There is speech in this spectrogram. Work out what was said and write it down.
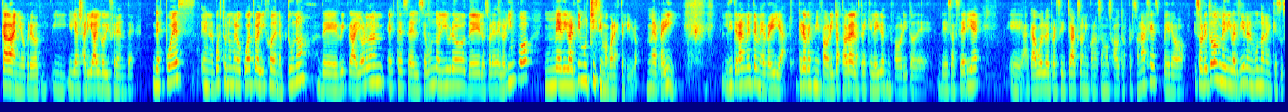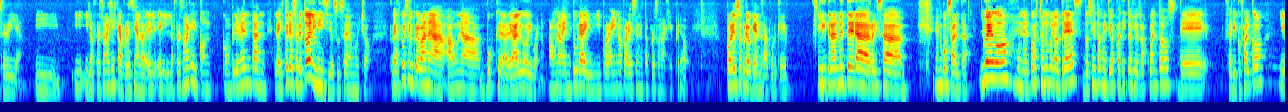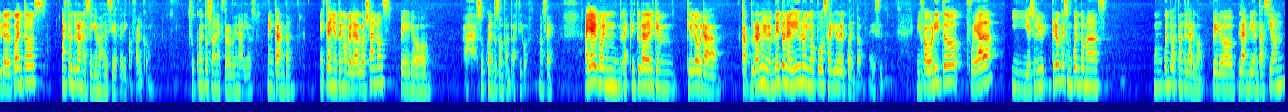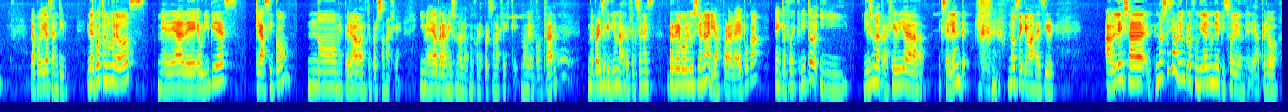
cada año creo y, le hallaría algo diferente. Después, en el puesto número 4, El hijo de Neptuno, de Rick Riordan. Este es el segundo libro de Los soles del Olimpo me divertí muchísimo con este libro, me reí, literalmente me reía. Creo que es mi favorito, hasta ahora de los tres que he leído es mi favorito de, esa serie. Eh, acá vuelve Percy Jackson y conocemos a otros personajes, pero sobre todo me divertí en el mundo en el que sucedía. Y, los personajes que aparecían, los personajes que complementan la historia, sobre todo al inicio sucede mucho. Porque después siempre van a, una búsqueda de algo y bueno, a una aventura y por ahí no aparecen estos personajes, pero por eso creo que entra, porque literalmente era risa en voz alta. Luego, en el puesto número 3, 222 patitos y otros cuentos de Federico Falco, libro de cuentos. A esta altura no sé qué más decía Federico Falco. Sus cuentos son extraordinarios, me encantan. Este año tengo que leer Los Llanos, pero ah, sus cuentos son fantásticos, no sé. Hay algo en la escritura de él que, que logra capturarme y me meto en el libro y no puedo salir del cuento. Mi favorito fue Ada y es un libro, creo que es un cuento más, un cuento bastante largo, pero la ambientación la podía sentir. En el puesto número 2, Medea de Eurípides, clásico, no me esperaba este personaje. Y Medea para mí es uno de los mejores personajes que me voy a encontrar. Me parece que tiene unas reflexiones revolucionarias para la época en que fue escrito y, y es una tragedia excelente. no sé qué más decir hablé ya, no sé si hablé en profundidad en un episodio de media, pero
